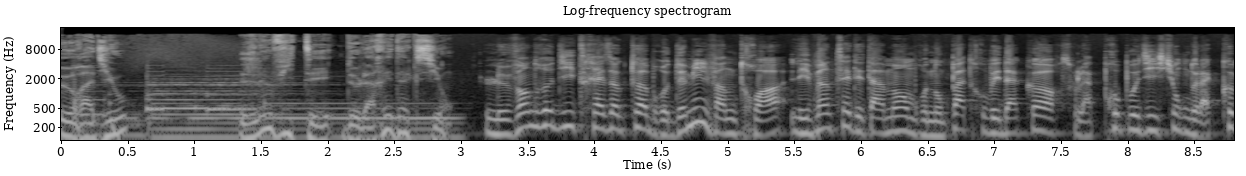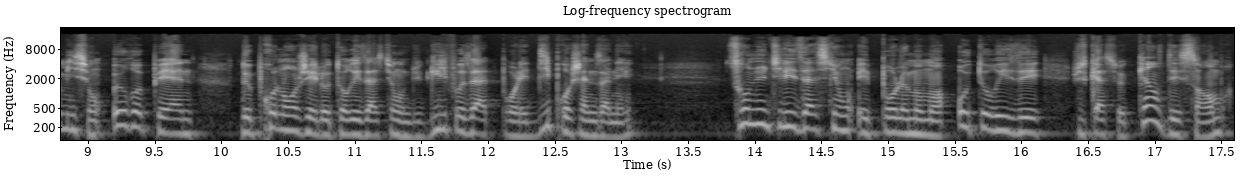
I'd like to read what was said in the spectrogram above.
E-Radio, l'invité de la rédaction. Le vendredi 13 octobre 2023, les 27 États membres n'ont pas trouvé d'accord sur la proposition de la Commission européenne de prolonger l'autorisation du glyphosate pour les 10 prochaines années. Son utilisation est pour le moment autorisée jusqu'à ce 15 décembre.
